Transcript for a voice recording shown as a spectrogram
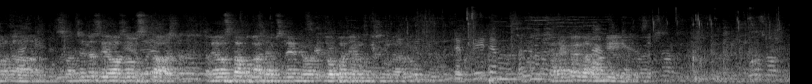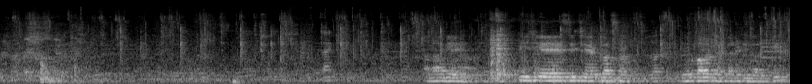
మన స్వచ్ఛంద సేవా సంస్థ వ్యవస్థాపక అధ్యక్షులైనటువంటి దోప జగన్కిషన్ గారు కలెక్టర్ గారికి థ్యాంక్ యూ అలాగే టీజీఐఎస్సీ చైర్పర్సన్ నిర్మల జగారెడ్డి గారికి.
